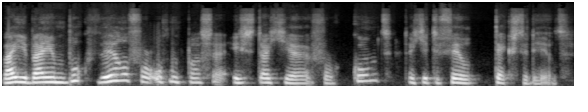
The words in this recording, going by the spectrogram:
Waar je bij een boek wel voor op moet passen, is dat je voorkomt dat je te veel teksten deelt.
